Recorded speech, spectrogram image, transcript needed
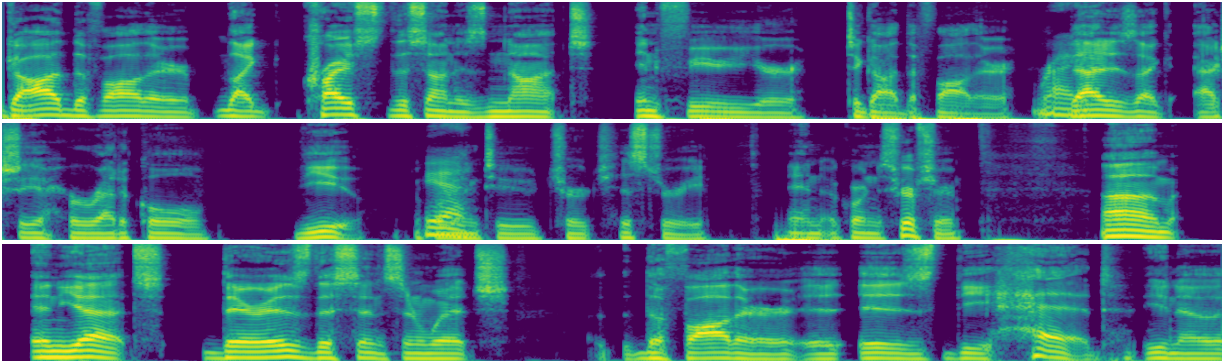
God the Father, like Christ the Son is not inferior to God the Father. right. That is like actually a heretical view according Yeah. to church history and according to scripture. Um, and yet there is this sense in which the father is the head, you know,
